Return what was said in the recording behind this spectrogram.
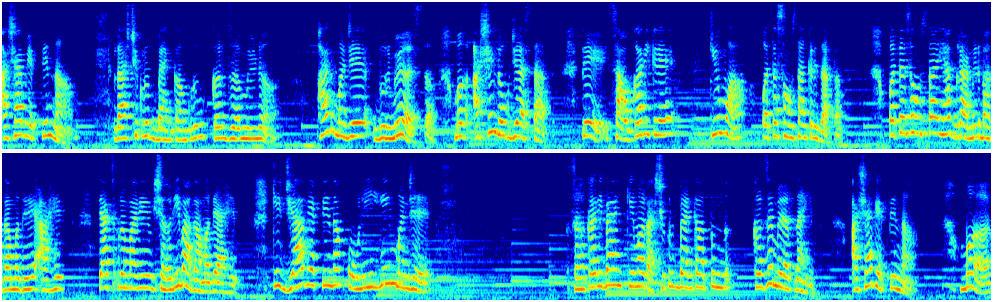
अशा व्यक्तींना राष्ट्रीयकृत बँकांकडून कर्ज मिळणं फार म्हणजे दुर्मिळ असतं. मग असे लोक जे असतात ते सावकारीकडे किंवा पतसंस्थांकडे जातात. पतसंस्था ह्या ग्रामीण भागामध्ये आहेत. त्याचप्रमाणे शहरी भागामध्ये आहेत की ज्या व्यक्तींना कोणीही म्हणजे सहकारी बँक किंवा राष्ट्रीयकृत बँकातून कर्ज मिळत नाहीत अशा व्यक्तींना मग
